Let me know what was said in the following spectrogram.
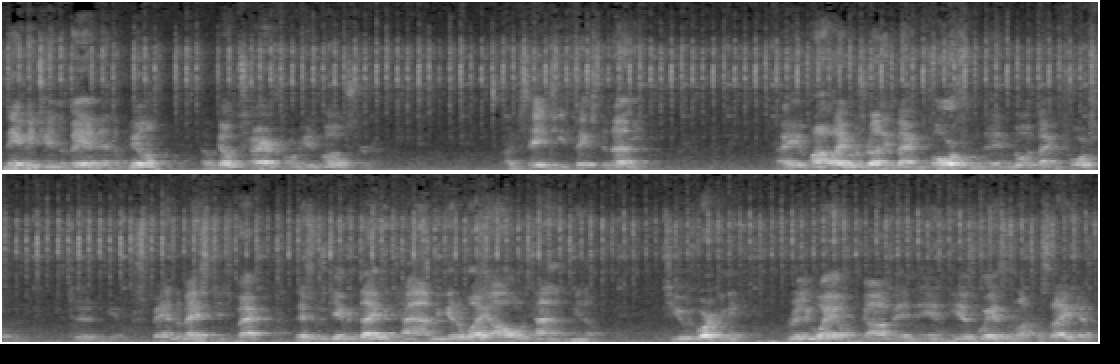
an image in the bed and a pillow of goat's hair for his bolster. Like I said, she fixed a dummy. Hey, while they was running back and forth and, and going back and forth to you know, the messages back, this was giving David time to get away all the time, you know. She was working it really well. God, in, in his wisdom, like I say, has,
